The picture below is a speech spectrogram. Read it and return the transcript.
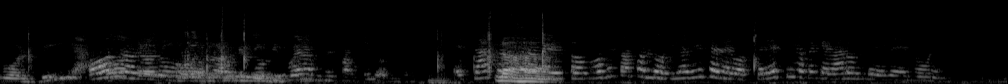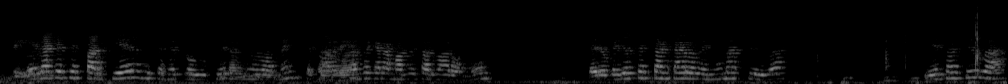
volvía. otro Otro Como si diluvio. fuera desesparcido, dice. Exacto, pero el propósito cuando Dios dice de los tres hijos que quedaron de, de Noé, Sí. era que se esparcieran y se reproducieran nuevamente. Amén. acuérdense que nada más se salvaron muchos. Pero que ellos se estancaron en una ciudad. Y esa ciudad,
